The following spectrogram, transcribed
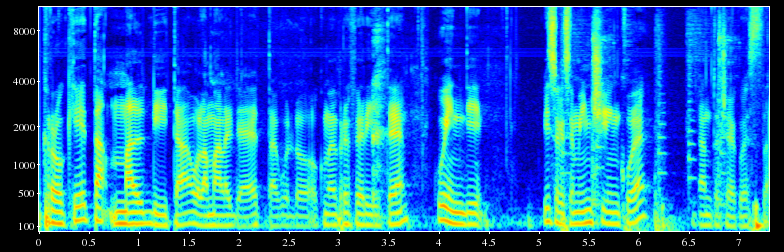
crocheta maldita o la maledetta, quello come preferite. Quindi, visto che siamo in cinque, intanto c'è questa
